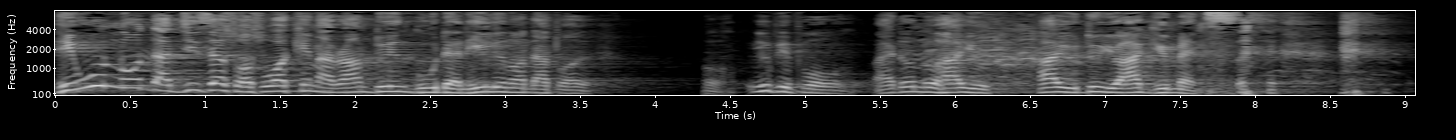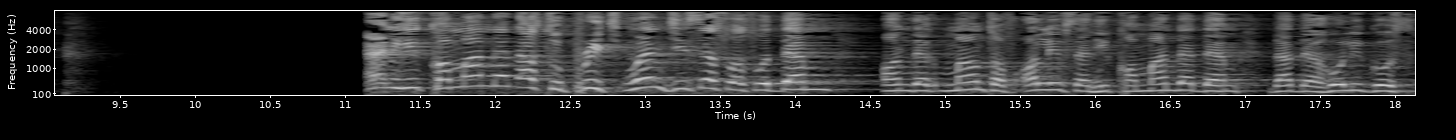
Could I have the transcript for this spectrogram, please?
He will know that Jesus was walking around doing good and healing all that. Was, oh, you people, I don't know how you, how you do your arguments. And he commanded us to preach. When Jesus was with them on the Mount of Olives and he commanded them that the Holy Ghost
